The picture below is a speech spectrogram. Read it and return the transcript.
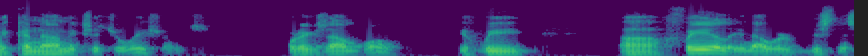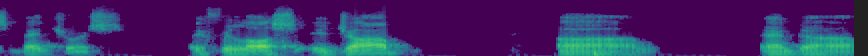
economic situations. For example, if we uh, fail in our business ventures, if we lost a job, um, and uh,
